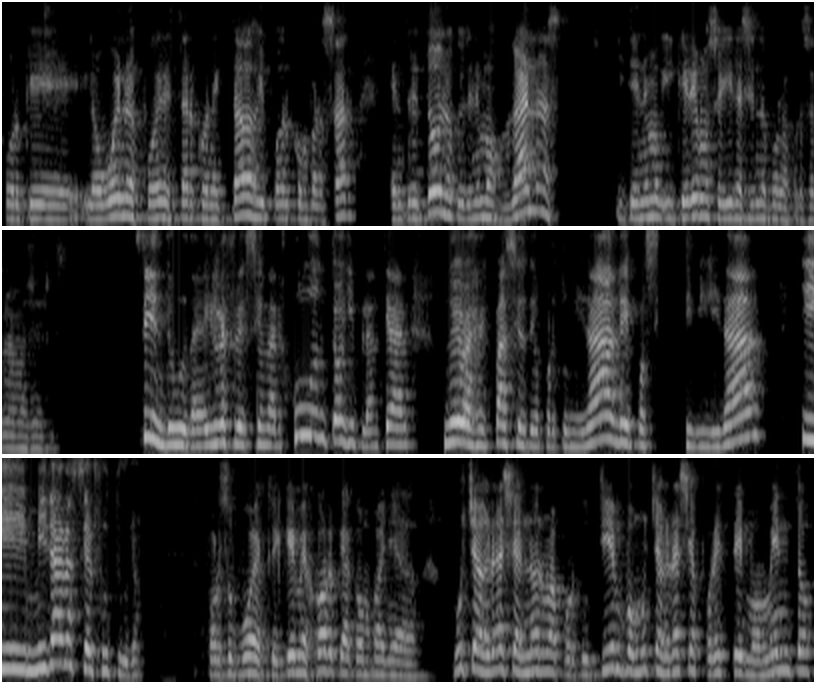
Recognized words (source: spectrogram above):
porque lo bueno es poder estar conectados y poder conversar entre todos los que tenemos ganas y, tenemos, y queremos seguir haciendo por las personas mayores. Sin duda, y reflexionar juntos y plantear nuevos espacios de oportunidad, de posibilidad y mirar hacia el futuro. Por supuesto, y qué mejor que acompañado. Muchas gracias, Norma, por tu tiempo, muchas gracias por este momento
